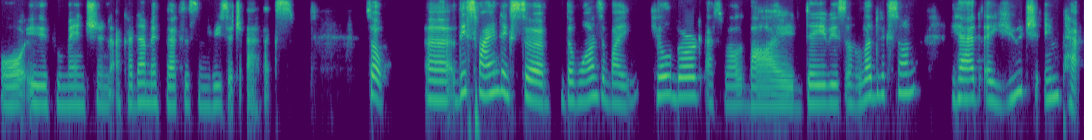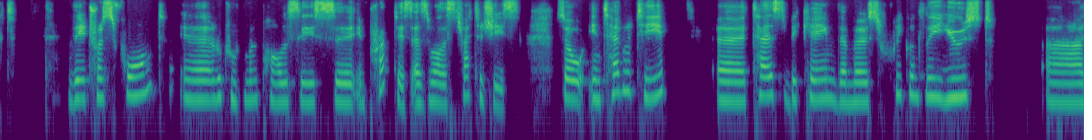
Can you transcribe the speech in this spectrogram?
or if we mention academic ethics and research ethics. So Uh, these findings, uh, the ones by Hilbert as well by Davis and Ludvigson, had a huge impact. They transformed uh, recruitment policies uh, in practice as well as strategies. So integrity uh, became the most frequently used uh,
